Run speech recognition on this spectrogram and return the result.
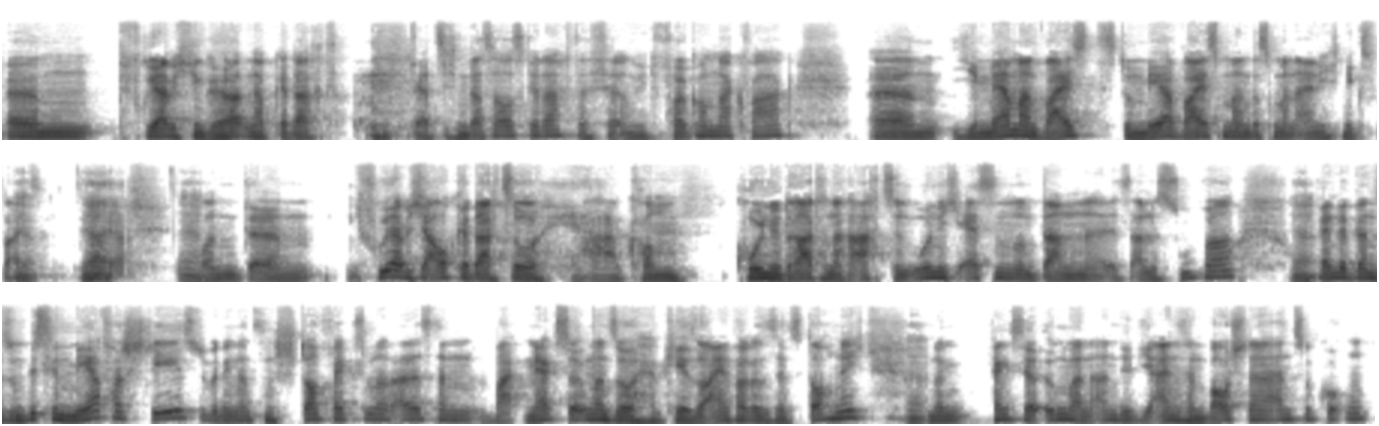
Ähm, früher habe ich den gehört und habe gedacht, wer hat sich denn das ausgedacht? Das ist ja irgendwie vollkommener Quark. Ähm, je mehr man weiß, desto mehr weiß man, dass man eigentlich nichts weiß. Ja, ja. ja, ja. Und ähm, früher habe ich auch gedacht, so, ja, komm, Kohlenhydrate nach 18 Uhr nicht essen und dann ist alles super. Ja. Und wenn du dann so ein bisschen mehr verstehst über den ganzen Stoffwechsel und alles, dann merkst du irgendwann so, okay, so einfach ist es jetzt doch nicht. Ja. Und dann fängst du ja irgendwann an, dir die einzelnen Bausteine anzugucken.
